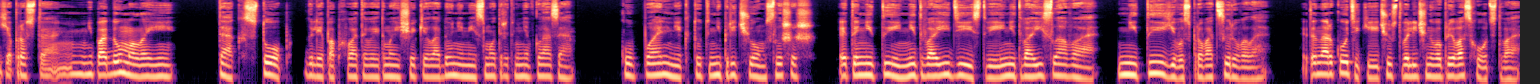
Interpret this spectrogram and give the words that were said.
Я просто не подумала и... Так, стоп. Глеб обхватывает мои щеки ладонями и смотрит мне в глаза. Купальник тут ни при чем, слышишь? Это не ты, не твои действия и не твои слова. Не ты его спровоцировала. Это наркотики и чувство личного превосходства.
